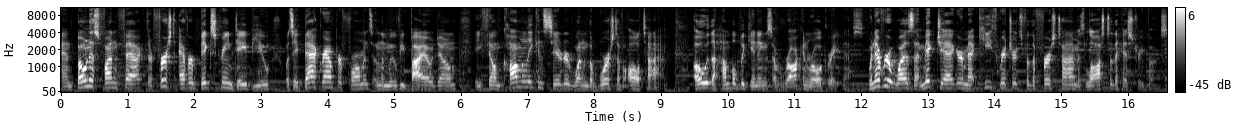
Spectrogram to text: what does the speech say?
And bonus fun fact, their first ever big screen debut was a background performance in the movie Biodome, a film commonly considered one of the worst of all time. Oh, the humble beginnings of rock and roll greatness. Whenever it was that Mick Jagger met Keith Richards for the first time is lost to the history books.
